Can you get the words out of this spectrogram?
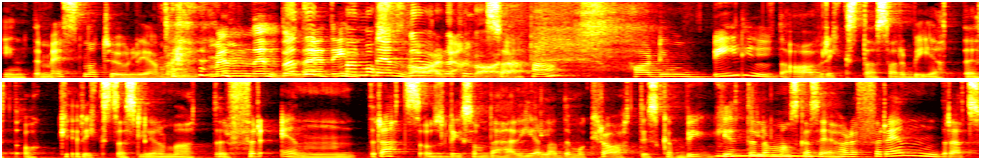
inte mest naturliga, men, men ändå, men det, det, är inte en vardag. Det vardag. Har din bild av riksdagsarbetet och riksdagsledamöter förändrats? Och liksom det här hela demokratiska bygget, mm. eller vad man ska säga. Har det förändrats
